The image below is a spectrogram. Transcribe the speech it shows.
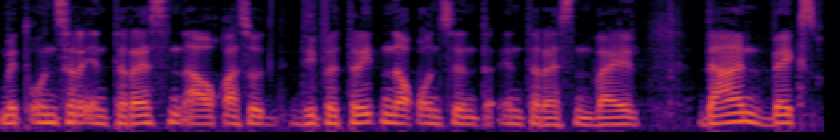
mit unseren Interessen auch, also die vertreten auch unsere Interessen, weil dann wächst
